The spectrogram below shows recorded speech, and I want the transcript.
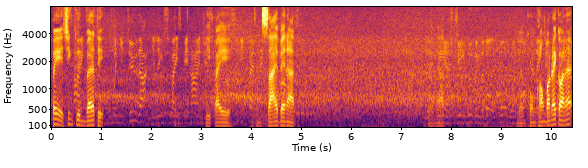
เป้ชิงคืนเวลติตีไปทางซ้ายเบนาดเบนาดยังคงครองบอลไว้ก่อนนะ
